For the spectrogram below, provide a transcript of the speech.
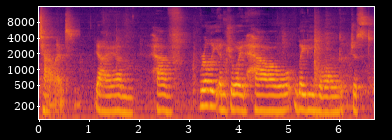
talent. Yeah, I um, have really enjoyed how Lady World just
